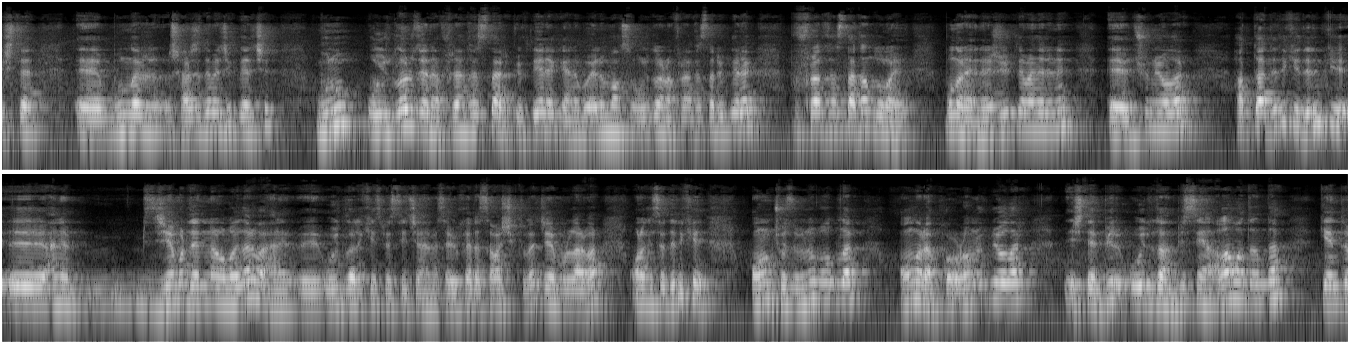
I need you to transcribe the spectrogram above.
işte e, bunları şarj edemeyecekleri için bunu uydular üzerine frekanslar yükleyerek yani bu Elon Musk'ın uydularına frekanslar yükleyerek bu frekanslardan dolayı bunlara enerji yüklemelerini e, düşünüyorlar. Hatta dedi ki dedim ki e, hani biz jammer denilen olaylar var hani e, uyduları kesmesi için hani mesela yukarıda savaş çıktılar jammerlar var. Ona kesin dedi ki onun çözümünü buldular. Onlara program yüklüyorlar. İşte bir uydudan bir sinyal alamadığında kendi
